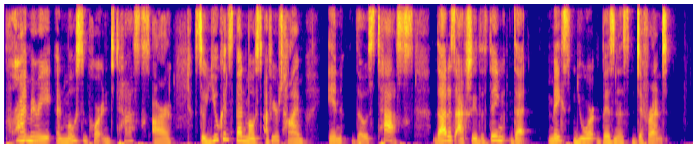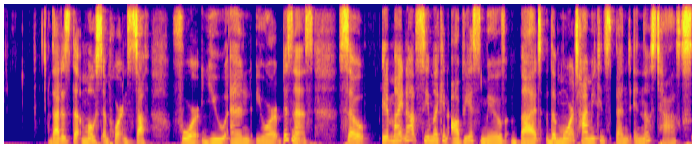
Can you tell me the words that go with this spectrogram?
primary and most important tasks are so you can spend most of your time in those tasks. That is actually the thing that makes your business different. That is the most important stuff for you and your business. So, it might not seem like an obvious move, but the more time you can spend in those tasks,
